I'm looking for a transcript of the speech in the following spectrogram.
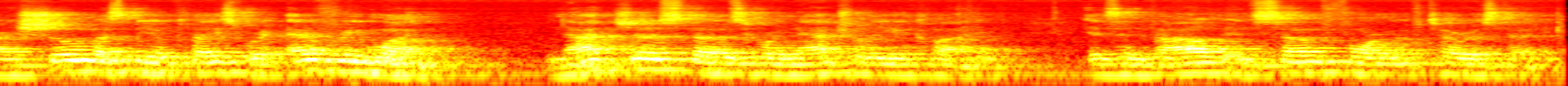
Our shul must be a place where everyone, not just those who are naturally inclined, is involved in some form of Torah study.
